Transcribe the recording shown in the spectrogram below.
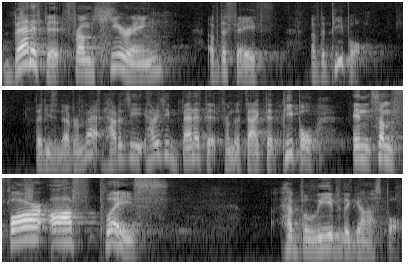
benefit from hearing of the faith of the people that he's never met? How does he, how does he benefit from the fact that people in some far off place have believed the gospel?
